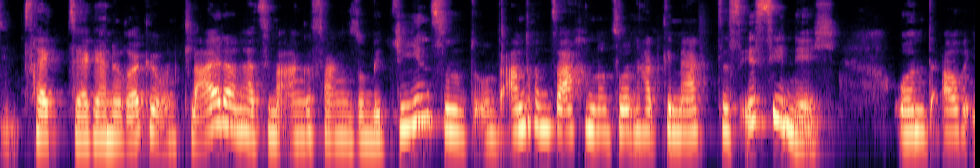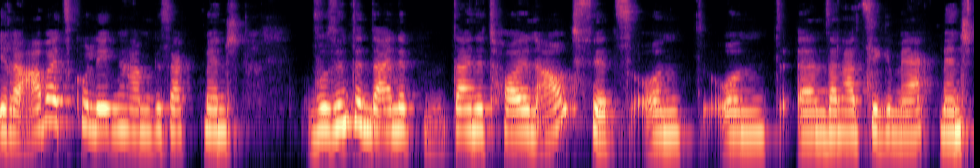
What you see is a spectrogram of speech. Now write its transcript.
die trägt sehr gerne Röcke und Kleider und hat sie mal angefangen so mit Jeans und, und anderen Sachen und so und hat gemerkt, das ist sie nicht. Und auch ihre Arbeitskollegen haben gesagt, Mensch, wo sind denn deine, deine tollen Outfits? Und, und ähm, dann hat sie gemerkt, Mensch,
